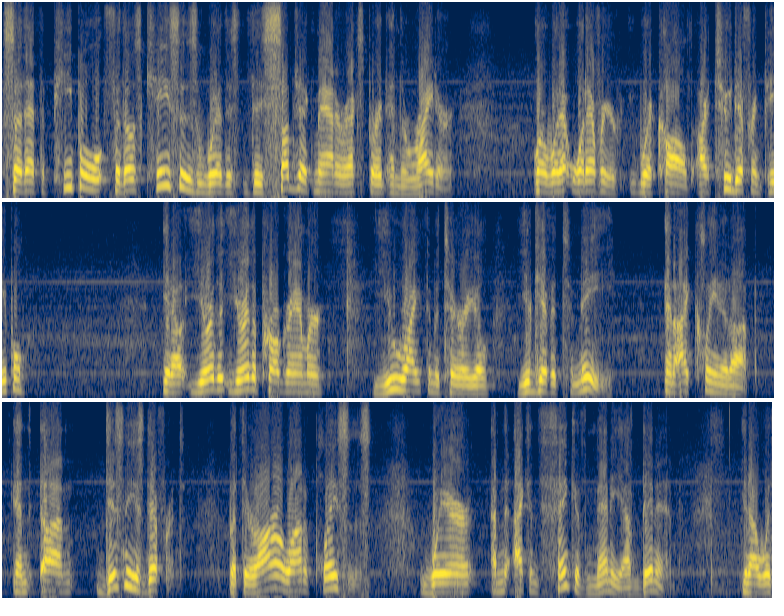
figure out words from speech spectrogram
so that the people, for those cases where the, the subject matter expert and the writer, or what- whatever we're called, are two different people, you know, you're the, you're the programmer, you write the material, you give it to me, and I clean it up. And um, Disney is different, but there are a lot of places where I, mean, I can think of many I've been in you know, where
